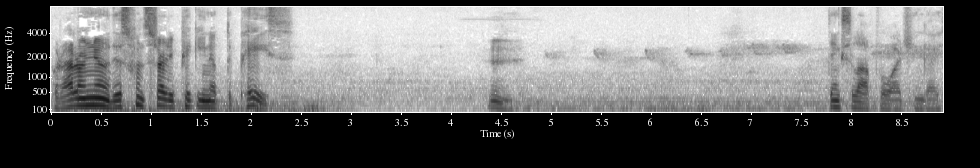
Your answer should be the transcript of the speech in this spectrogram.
but I don't know. This one started picking up the pace. Hmm. Thanks a lot for watching, guys.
